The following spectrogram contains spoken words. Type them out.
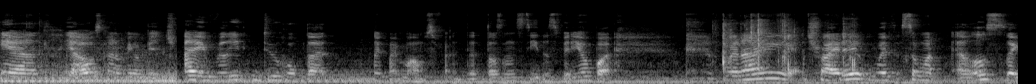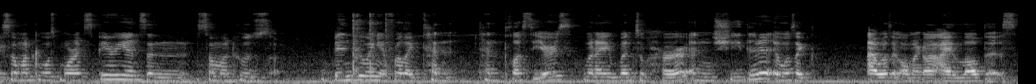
And yeah i was kind of being a bitch. I really do hope that like my mom's friend that doesn't see this video but when I tried it with someone else like someone who was more experienced and someone who's been doing it for like 10 10 plus years when I went to her and she did it it was like I was like oh my god I love this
